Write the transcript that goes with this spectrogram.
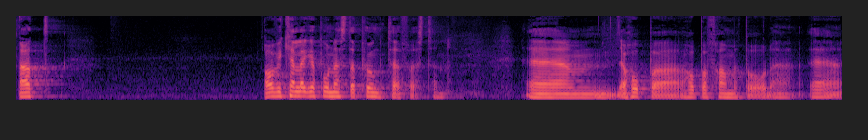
att Ja, vi kan lägga på nästa punkt här förresten. Ehm, jag hoppar, hoppar fram ett par år här. Ehm,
